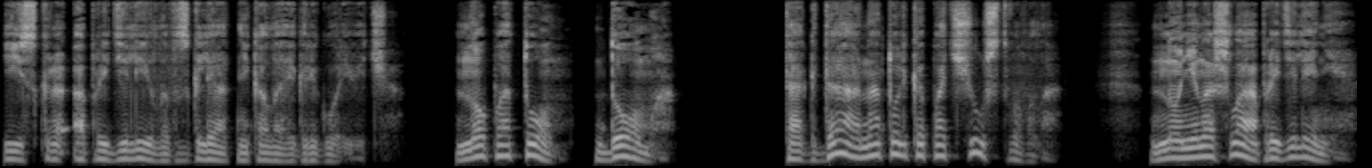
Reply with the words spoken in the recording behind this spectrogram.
Искра определила взгляд Николая Григорьевича. «Но потом, дома». Тогда она только почувствовала, но не нашла определения.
